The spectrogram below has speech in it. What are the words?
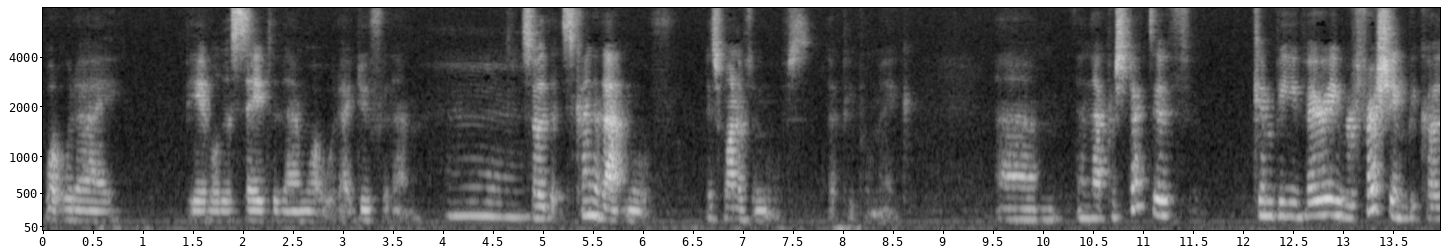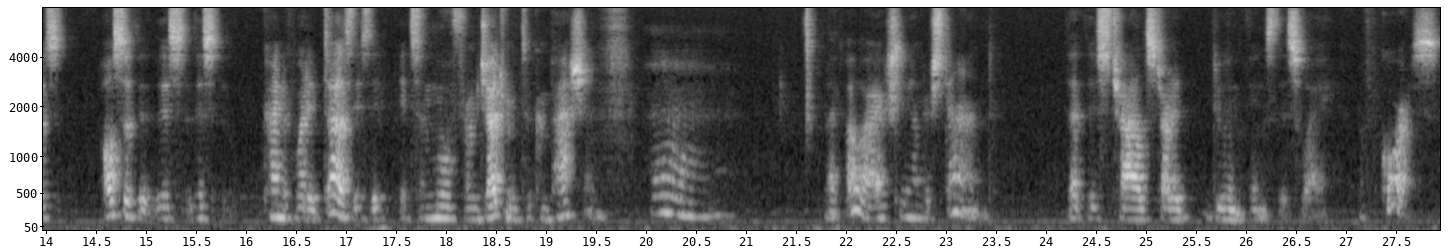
what would I be able to say to them? What would I do for them? Mm. So it's kind of that move. It's one of the moves that people make. Um, and that perspective can be very refreshing because also th- this this kind of what it does is it, it's a move from judgment to compassion. Mm. Like, oh, I actually understand that this child started doing things this way. Of course.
